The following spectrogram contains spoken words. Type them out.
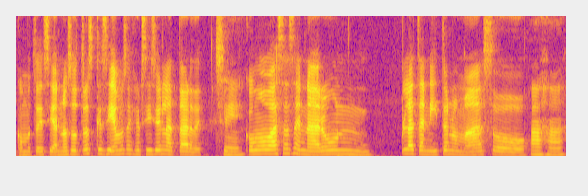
como te decía, nosotros que hacíamos ejercicio en la tarde, sí. ¿cómo vas a cenar un platanito nomás o Ajá,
